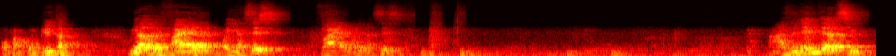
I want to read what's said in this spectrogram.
of a computer. We have the file viruses file viruses as the name tells you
